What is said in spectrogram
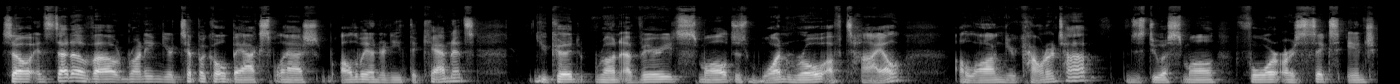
So instead of uh, running your typical backsplash all the way underneath the cabinets, you could run a very small, just one row of tile along your countertop. Just do a small four or six inch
